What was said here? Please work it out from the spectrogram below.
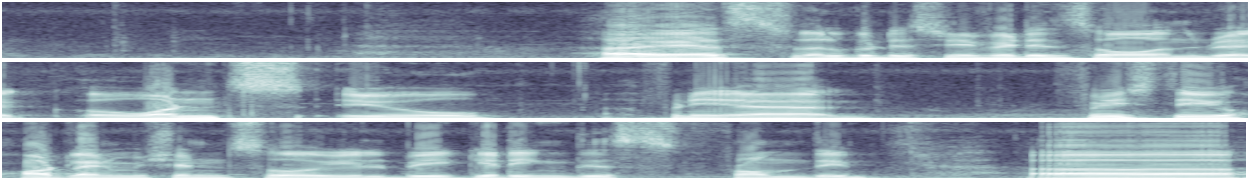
Hi guys, welcome to Stream Fighting. So once you finish uh, finish the hotline mission, so you'll be getting this from the uh,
